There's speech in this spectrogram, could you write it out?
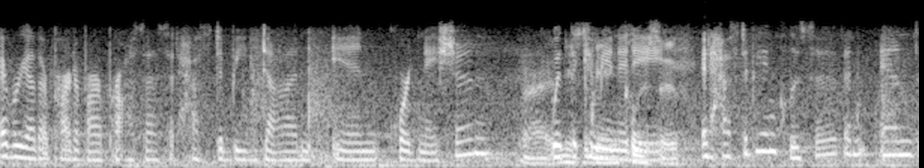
every other part of our process, it has to be done in coordination Right, with the needs to be community. It has to be inclusive, and, and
